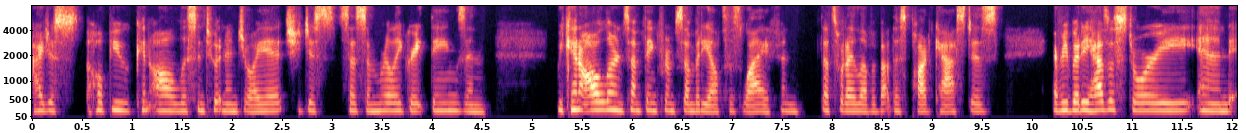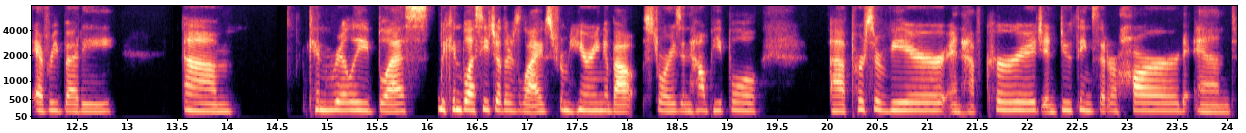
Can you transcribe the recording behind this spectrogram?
I just hope you can all listen to it and enjoy it. She just says some really great things, and we can all learn something from somebody else's life. And that's what I love about this podcast is everybody has a story and everybody um, can really bless we can bless each other's lives from hearing about stories and how people uh, persevere and have courage and do things that are hard and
